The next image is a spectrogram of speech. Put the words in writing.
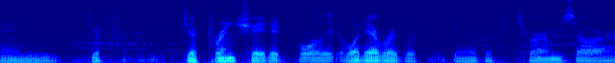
and dif- differentiated poorly, whatever the, you know, the terms are?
